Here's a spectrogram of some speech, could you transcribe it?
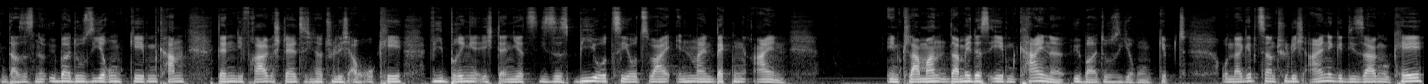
dass es eine Überdosierung geben kann. Denn die Frage stellt sich natürlich auch, okay, wie bringe ich denn jetzt dieses Bio-CO2 in mein Becken ein? In Klammern, damit es eben keine Überdosierung gibt. Und da gibt es natürlich einige, die sagen, okay,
